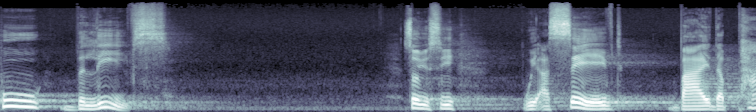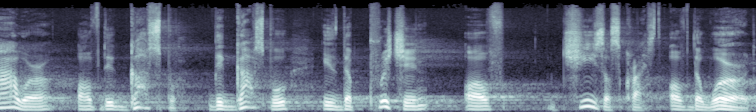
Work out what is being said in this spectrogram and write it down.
who believes. So you see, we are saved by the power of the gospel. The gospel is the preaching of Jesus Christ, of the word.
